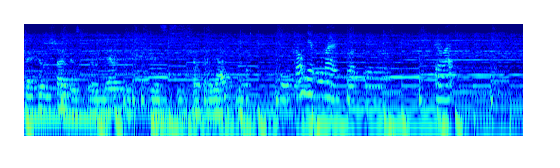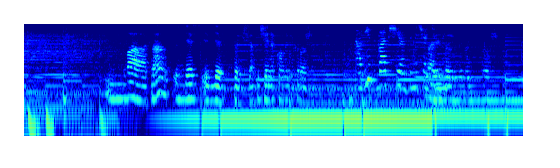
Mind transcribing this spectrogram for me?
Так хорошо, без проблем, в принципе, все понятно. Стол, где занимается вот, э, кровать. Два окна, здесь и здесь, то есть освещение комнаты хорошее. А вид вообще замечательный. Вид тоже хороший.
